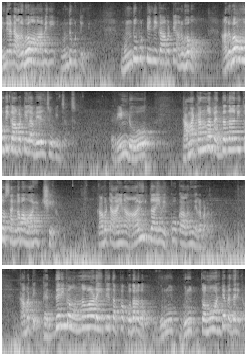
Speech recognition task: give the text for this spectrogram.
ఎందుకంటే అనుభవం ఆమెది ముందు పుట్టింది. ముందు పుట్టింది కాబట్టి అనుభవం. అనుభవం ఉంది కాబట్టి ఇలా వేలు చూపించవచ్చు. రెండు తనకన్నా పెద్దదానితో సంగమం ఆయుక్షీణం కాబట్టి ఆయన ఆయుర్దాయం ఎక్కువ కాలం నిలబడదు. కాబట్టి పెద్దరికం ఉన్నవాడైతే తప్ప కుదరదు. గురు గురుత్వము అంటే పెద్దరికం.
